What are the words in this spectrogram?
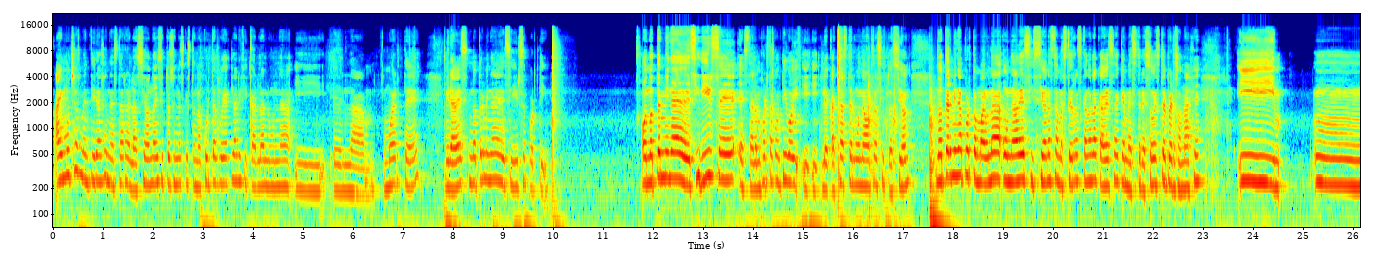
Hay muchas mentiras en esta relación, hay situaciones que están ocultas. Voy a clarificar la luna y eh, la muerte. Mira, ves, no termina de decidirse por ti o no termina de decidirse, este, a lo mejor está contigo y, le cachaste alguna otra situación, no termina por tomar una, decisión, hasta me estoy rascando la cabeza de que me estresó este personaje. Y mm,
